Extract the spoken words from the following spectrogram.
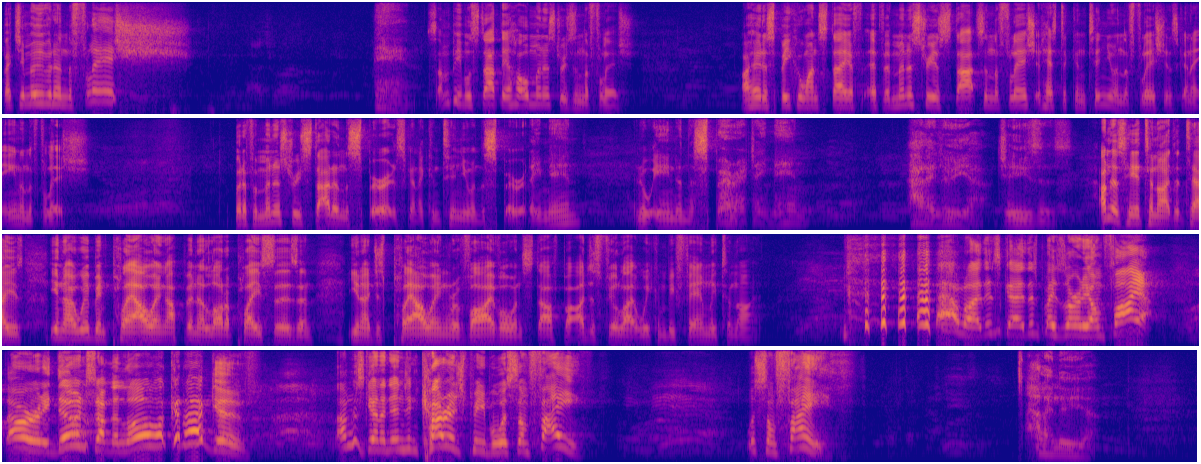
But you're moving in the flesh. Some people start their whole ministries in the flesh. I heard a speaker once say if, if a ministry starts in the flesh, it has to continue in the flesh and it's going to end in the flesh. But if a ministry started in the spirit, it's going to continue in the spirit. Amen. And it will end in the spirit. Amen. Hallelujah. Jesus. I'm just here tonight to tell you, you know, we've been plowing up in a lot of places and, you know, just plowing revival and stuff, but I just feel like we can be family tonight. I'm like, this guy, this place is already on fire. They're already doing something, Lord. What can I give? I'm just going to encourage people with some faith. With some faith. Hallelujah.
